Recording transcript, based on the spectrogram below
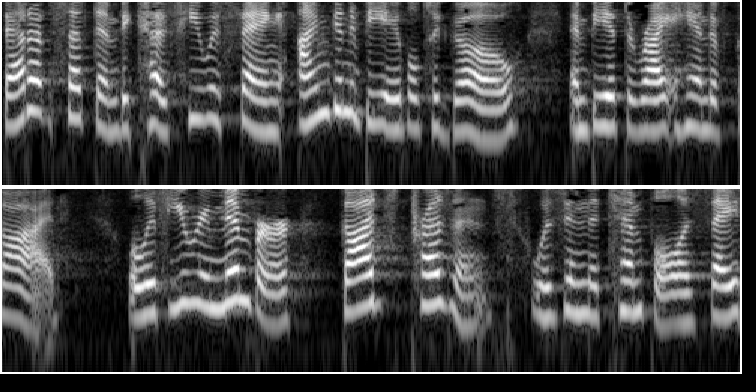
That upset them because he was saying, I'm going to be able to go and be at the right hand of God. Well, if you remember, God's presence was in the temple as they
